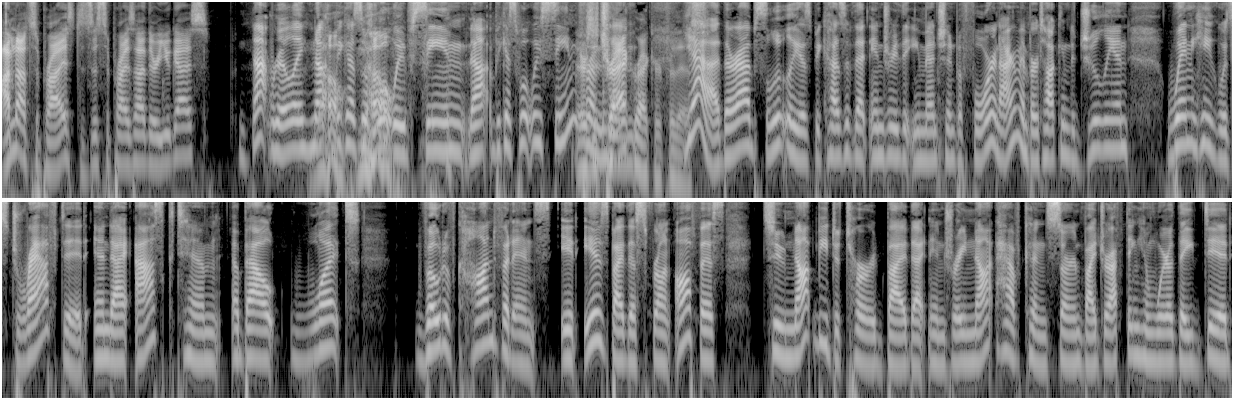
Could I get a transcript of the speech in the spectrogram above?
I'm not surprised. Does this surprise either of you guys? Not really. Not No, because of no. what we've seen. Not because what we've seen There's from a track him. record for this. Yeah, there absolutely is because of that injury that you mentioned before. And I remember talking to Julian when he was drafted, and I asked him about what vote of confidence it is by this front office to not be deterred by that injury, not have concern by drafting him where they did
